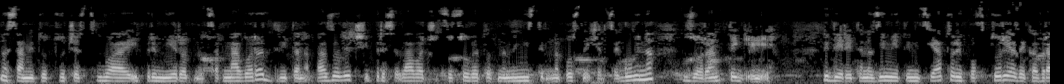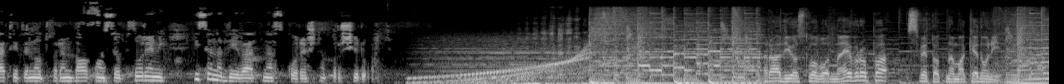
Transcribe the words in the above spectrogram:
На самитот учествуваа и премиерот на Црнагора Дритана Пазович и преседавачот со Советот на министри на Босна и Херцеговина Зоран Тегели. Лидерите на земјите иницијатори повторија дека вратите на отворен балкон се отворени и се надеваат на скорешно проширување. Радио Слободна Европа, светот на Македонија.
